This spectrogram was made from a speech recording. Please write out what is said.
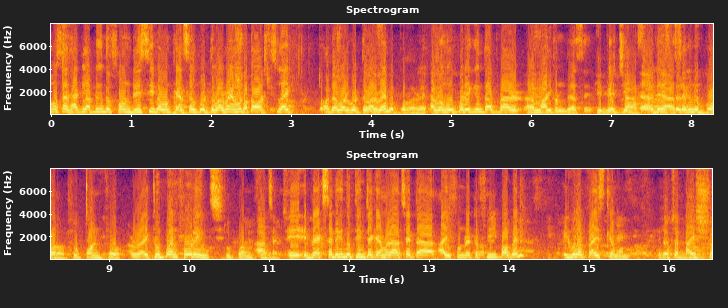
অবস্থায় থাকলে আপনি কিন্তু ফোন রিসিভ এবং ক্যান্সেল করতে পারবেন এবং টর্চ লাইট ব্যবহার করতে পারবেন। এবং উপরে কিন্তু আপনার বাটন দেওয়া আছে। ডিসপ্লেটা কিন্তু বড় 2.4 right two point four inch 2.4 আচ্ছা এই ব্যাক সাইডে কিন্তু তিনটা ক্যামেরা আছে এটা আইফোনের একটা ফিল পাবেন। এগুলোর প্রাইস কেমন? এটা হচ্ছে বাইশশো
